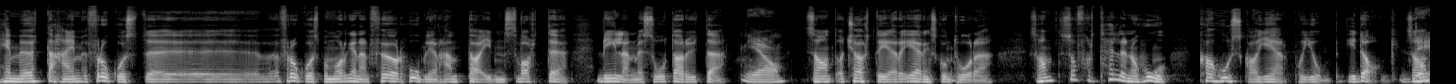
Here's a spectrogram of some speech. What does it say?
har møte hjemme, frokost, eh, frokost på morgenen før hun blir henta i den svarte bilen med sotar ute, Ja. og kjørt til regjeringskontoret, sant, så forteller nå hun hva hun skal gjøre på jobb i dag. Sant?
